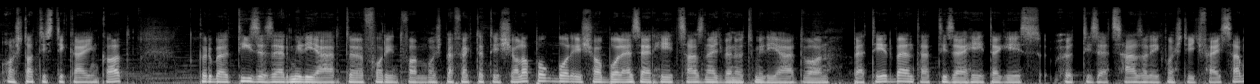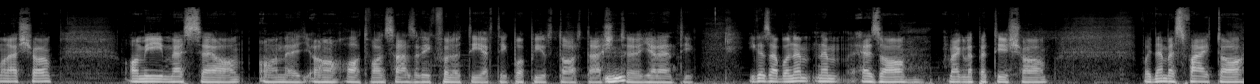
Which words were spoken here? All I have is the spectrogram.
a statisztikáinkat, körülbelül 10 ezer milliárd forint van most befektetési alapokból, és abból 1745 milliárd van betétben, tehát 17,5 százalék most így fejszámolással, ami messze a, a, a 60 százalék fölötti értékpapírtartást uh-huh. jelenti. Igazából nem, nem ez a meglepetés a vagy nem ez fájt a,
